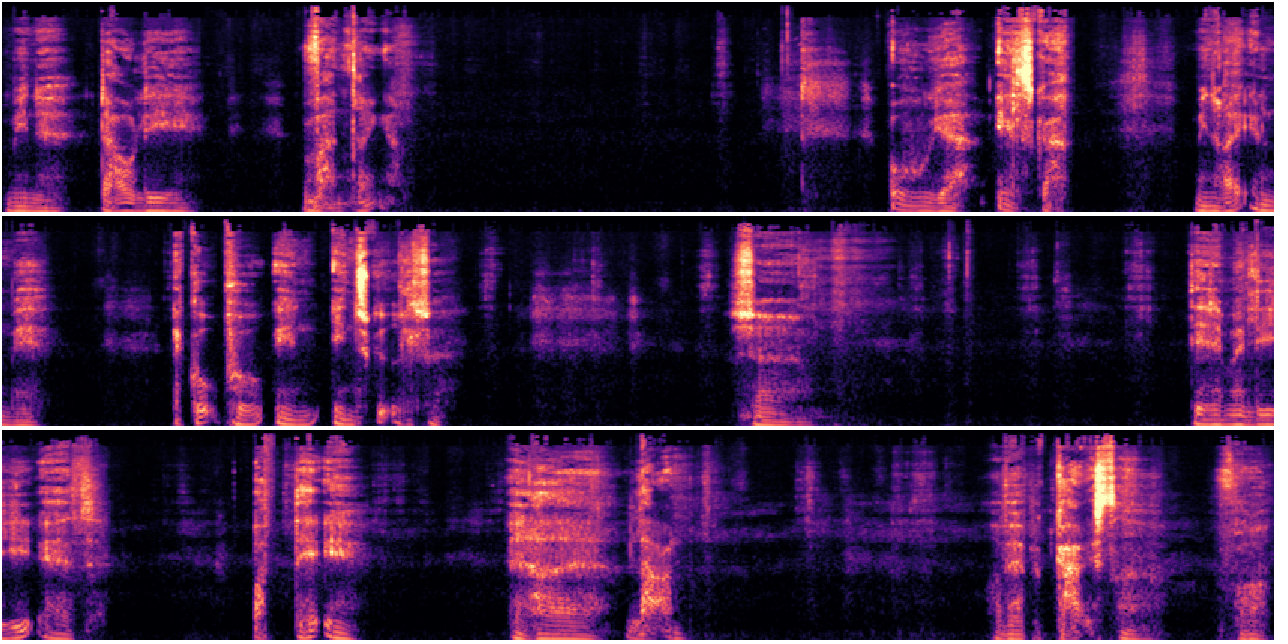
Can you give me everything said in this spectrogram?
mine daglige vandringer. Oh, jeg elsker min regel med at gå på en indskydelse. Så det er det med lige at opdage, at have larm og være begejstret for,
